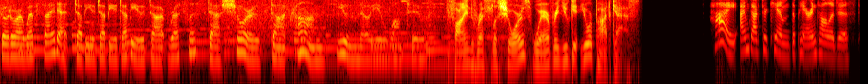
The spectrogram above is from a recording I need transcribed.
Go to our website at www.restless shores.com. You know you want to. Find Restless Shores wherever you get your podcasts. Hi, I'm Dr. Kim, the parentologist.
